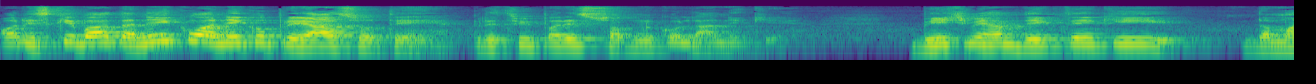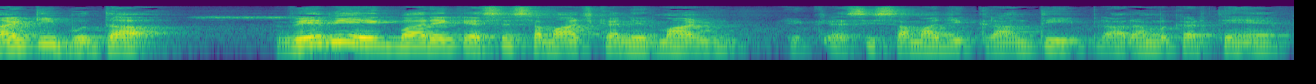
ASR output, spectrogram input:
और इसके बाद अनेकों अनेकों प्रयास होते हैं पृथ्वी पर इस स्वप्न को लाने के। बीच में हम देखते हैं कि द माइटी बुद्धा, वे भी एक बार एक ऐसे समाज का निर्माण एक ऐसी सामाजिक क्रांति प्रारंभ करते हैं,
